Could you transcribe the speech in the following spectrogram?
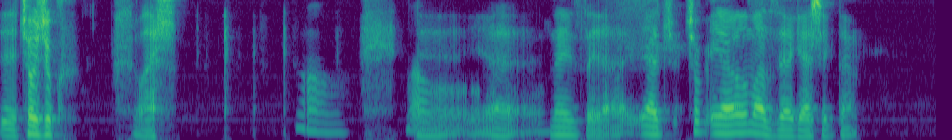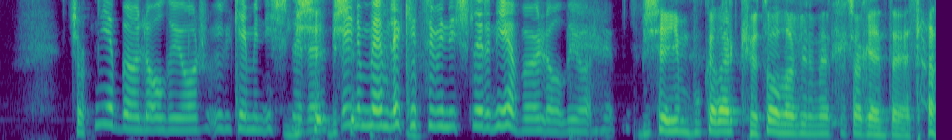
e, çocuk var. Ee, ya neyse ya. Ya ç- çok inanılmaz ya gerçekten. Çok Niye böyle oluyor ülkemin işleri? şey- bir şey- Benim memleketimin işleri niye böyle oluyor? hep? bir şeyin bu kadar kötü olabilmesi çok enteresan.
